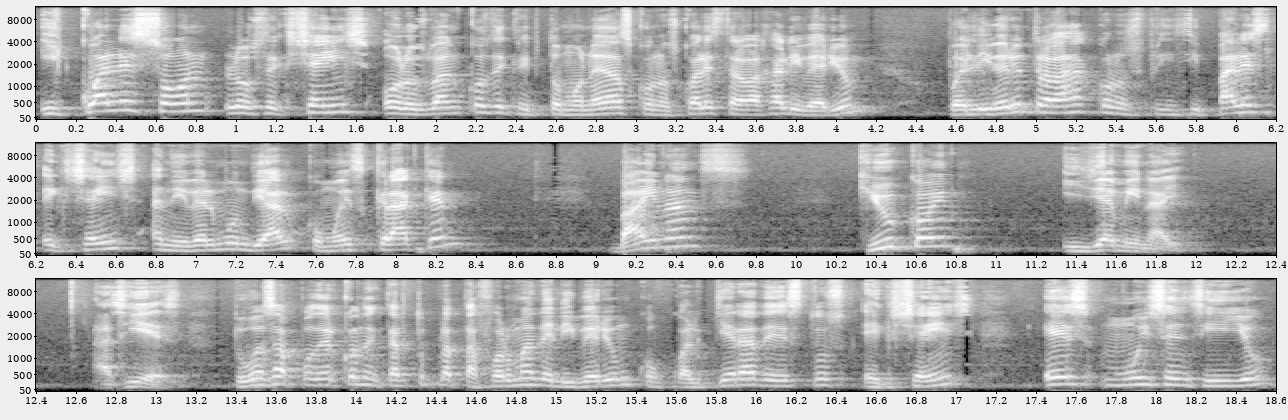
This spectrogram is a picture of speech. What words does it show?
¿Y cuáles son los exchanges o los bancos de criptomonedas con los cuales trabaja Liberium? Pues Liberium trabaja con los principales exchanges a nivel mundial, como es Kraken, Binance, Qcoin y Gemini. Así es, tú vas a poder conectar tu plataforma de Liberium con cualquiera de estos exchanges. Es muy sencillo,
